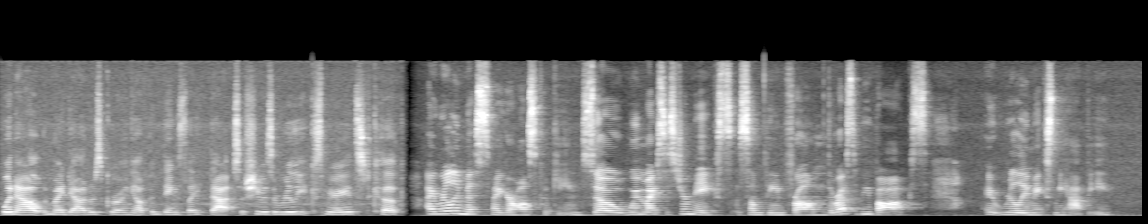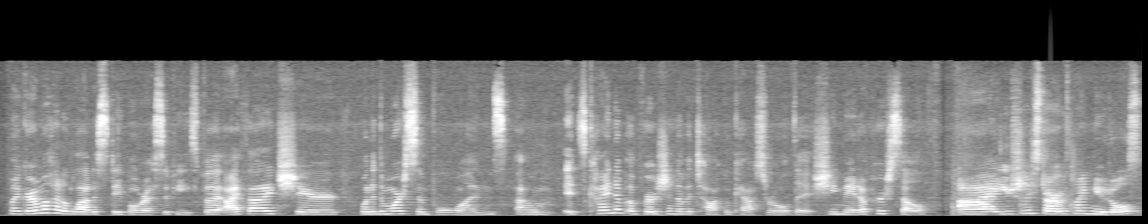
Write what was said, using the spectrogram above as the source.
went out when my dad was growing up and things like that. So she was a really experienced cook. I really miss my grandma's cooking. So when my sister makes something from the recipe box, it really makes me happy. My grandma had a lot of staple recipes, but I thought I'd share one of the more simple ones. Um, it's kind of a version of a taco casserole that she made up herself. I usually start with my noodles.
